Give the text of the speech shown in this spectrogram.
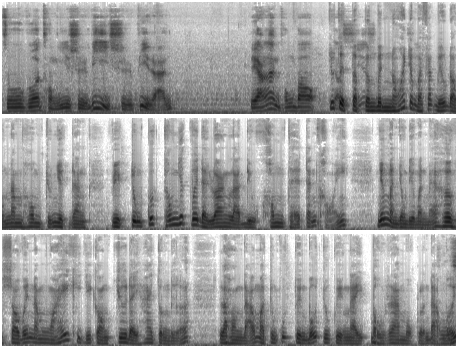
祖国统一是历史必然。 Chủ tịch Tập Cận Bình nói trong bài phát biểu đầu năm hôm Chủ nhật rằng việc Trung Quốc thống nhất với Đài Loan là điều không thể tránh khỏi. Nhấn mạnh dòng điều mạnh mẽ hơn so với năm ngoái khi chỉ còn chưa đầy hai tuần nữa là hòn đảo mà Trung Quốc tuyên bố chủ quyền này bầu ra một lãnh đạo mới.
